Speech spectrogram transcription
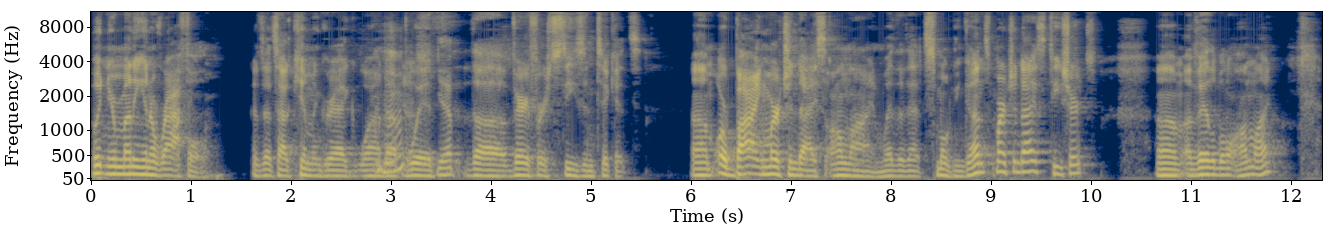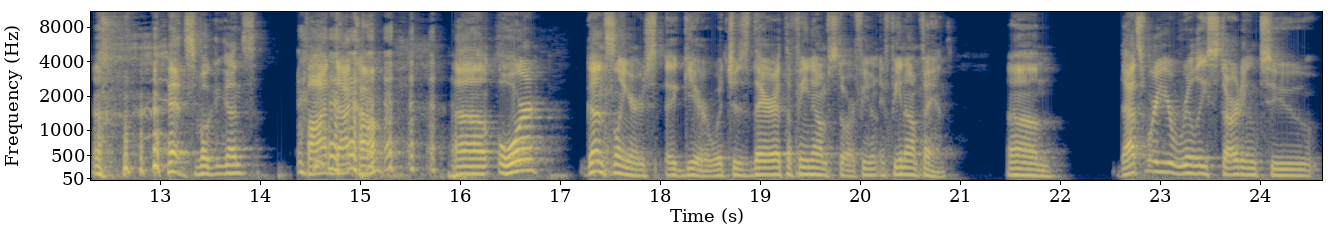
putting your money in a raffle because that's how Kim and Greg wound up Mhm. with Yep. the very first season tickets, um, or buying merchandise online, whether that's Smoking Guns merchandise, T-shirts, um, available online at SmokingGunsPod.com, uh, or Gunslingers uh, gear, which is there at the Phenom store, Phen- Phenom fans. Um, that's where you're really starting to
